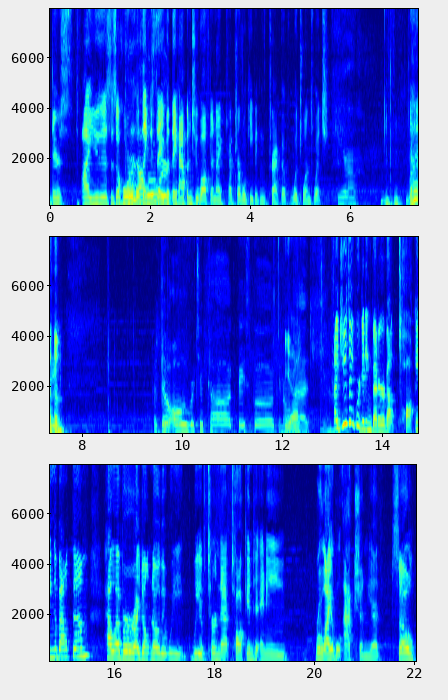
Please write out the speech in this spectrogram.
There's, I use this is a horrible thing to say, over- but they happen too often. I have trouble keeping track of which one's which. Yeah. Like- Um, 'Cause they're all over TikTok, Facebook, and all Yeah. that. I do think we're getting better about talking about them. However, I don't know that we we have turned that talk into any reliable action yet. So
